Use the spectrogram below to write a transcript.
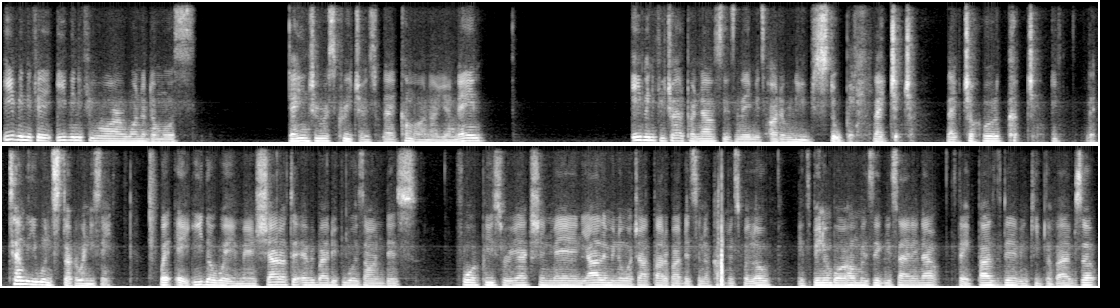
Even if it, even if you are one of the most dangerous creatures, like, come on now, your name. Even if you try to pronounce his name, it's utterly stupid. Like, ch ch, like Chihulu. Ch- like, Tell me you wouldn't stutter when you it. But hey, either way, man, shout out to everybody who was on this four piece reaction, man. Y'all let me know what y'all thought about this in the comments below. It's been your boy Homer Ziggy signing out. Stay positive and keep the vibes up.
